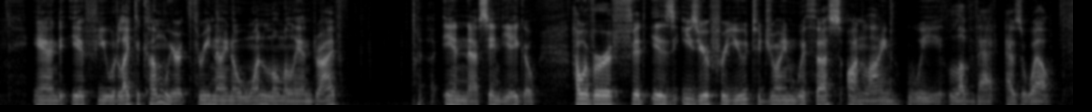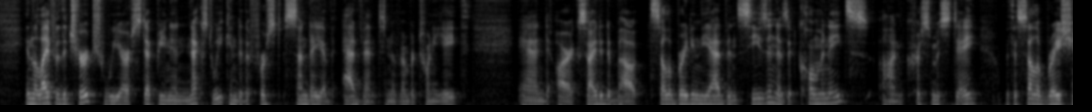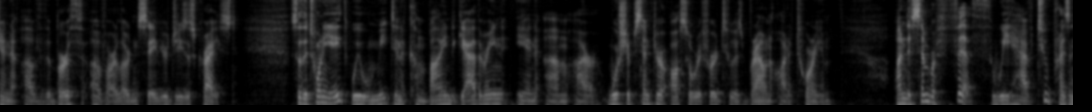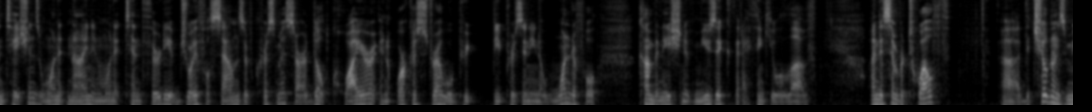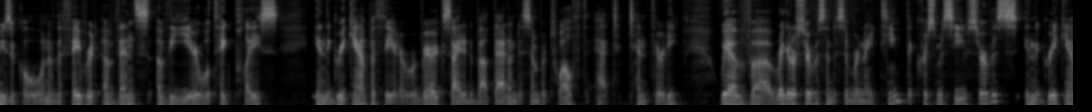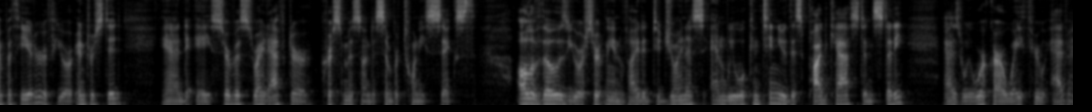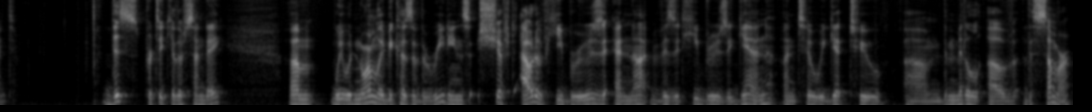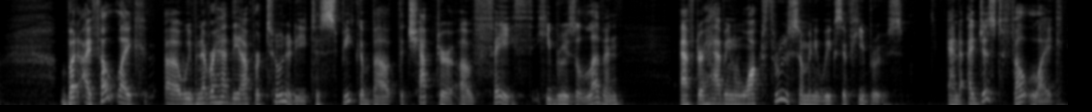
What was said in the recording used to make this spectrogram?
And if you would like to come, we are at 3901 Lomaland Drive in uh, San Diego. However, if it is easier for you to join with us online, we love that as well. In the life of the church, we are stepping in next week into the first Sunday of Advent, November 28th, and are excited about celebrating the Advent season as it culminates on Christmas Day with a celebration of the birth of our Lord and Savior Jesus Christ. So, the 28th, we will meet in a combined gathering in um, our worship center, also referred to as Brown Auditorium. On December 5th, we have two presentations, one at 9 and one at 10:30 of Joyful Sounds of Christmas. Our adult choir and orchestra will be presenting a wonderful combination of music that I think you will love. On December 12th, uh, the children's musical, one of the favorite events of the year, will take place in the Greek Amphitheater. We're very excited about that on December 12th at 10:30. We have uh, regular service on December 19th, the Christmas Eve service in the Greek Amphitheater if you're interested, and a service right after Christmas on December 26th. All of those, you are certainly invited to join us, and we will continue this podcast and study as we work our way through Advent. This particular Sunday, um, we would normally, because of the readings, shift out of Hebrews and not visit Hebrews again until we get to um, the middle of the summer. But I felt like uh, we've never had the opportunity to speak about the chapter of faith, Hebrews 11, after having walked through so many weeks of Hebrews. And I just felt like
